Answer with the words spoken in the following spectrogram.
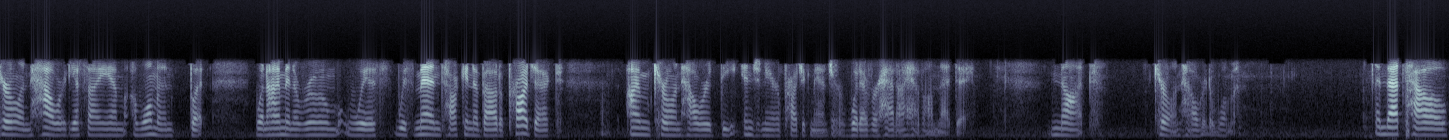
carolyn howard. Yes i am a woman but when i'm in a room with with men talking about a project i'm carolyn howard the engineer project manager whatever hat i have on that day. Not carolyn howard a woman. And that's how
